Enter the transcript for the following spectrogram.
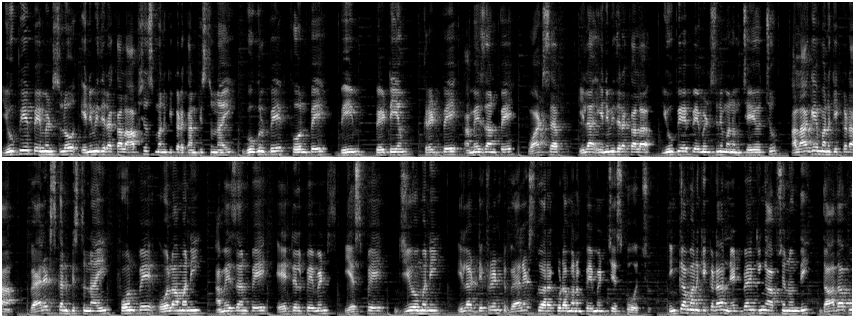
యూపీఐ పేమెంట్స్లో ఎనిమిది రకాల ఆప్షన్స్ మనకి ఇక్కడ కనిపిస్తున్నాయి. గూగుల్ పే ఫోన్పే భీమ్ Paytm credit pay Amazon Pay WhatsApp ఇలా ఎనిమిది రకాల యూపీఐ పేమెంట్స్ని మనం చేయొచ్చు. అలాగే మనకి ఇక్కడ వ్యాలెట్స్ కనిపిస్తున్నాయి. PhonePe Ola money Amazon Pay Airtel payments S Pay Jio money ఇలా డిఫరెంట్ వ్యాలెట్స్ ద్వారా కూడా మనం పేమెంట్ చేసుకోవచ్చు. ఇంకా మనకి ఇక్కడ నెట్ బ్యాంకింగ్ ఆప్షన్ ఉంది. దాదాపు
